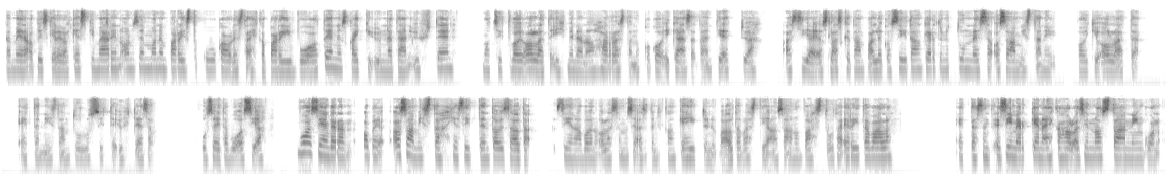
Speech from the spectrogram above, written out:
tai meidän opiskelijoilla keskimäärin on semmoinen parista kuukaudesta ehkä pari vuoteen, jos kaikki ynnätään yhteen. mutta sitten voi olla, että ihminen on harrastanut koko ikänsä jotain tiettyä asiaa. Jos lasketaan paljonko siitä on kertynyt tunneissa osaamista, niin voikin olla, että, että niistä on tullut sitten yhteensä useita vuosia, vuosien verran osaamista ja sitten toisaalta siinä on voinut olla sellaisia asioita, mitkä on kehittynyt valtavasti ja on saanut vastuuta eri tavalla. Että tässä nyt esimerkkeinä ehkä haluaisin nostaa niin kuin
